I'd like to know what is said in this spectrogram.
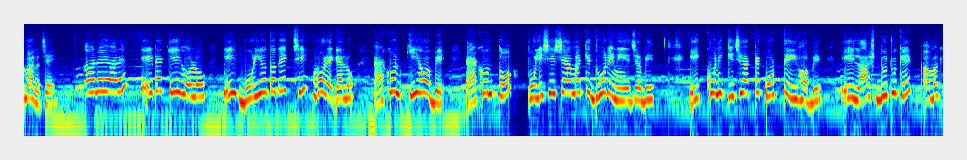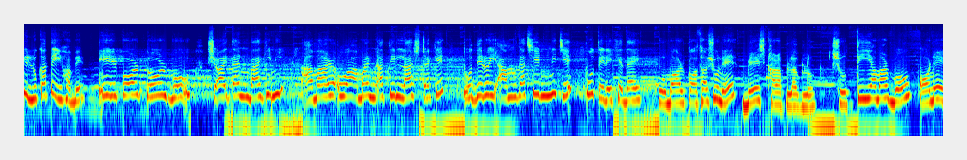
মারা যায়। আরে আরে, এটা কি হলো? এই বুড়িও তো দেখছি মরে গেল। এখন কি হবে? এখন তো পুলিশ এসে আমাকে ধরে নিয়ে যাবে। এক্ষুনি কিছু একটা করতেই হবে। এই লাশ দুটোকে আমাকে লুকাতেই হবে। এরপর তোর বউ, শয়তান বাঘিনী আমার ও আমার নাতির লাশটাকে তোদের ওই আম গাছের নিচে পুঁতে রেখে দেয়। তোমার কথা শুনে বেশ খারাপ লাগল। সত্যিই আমার বউ অনেক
